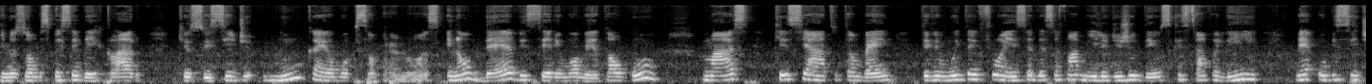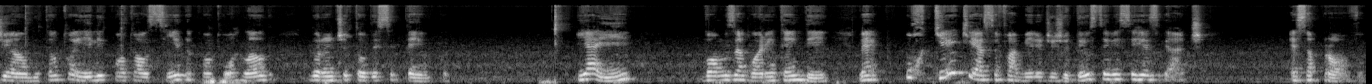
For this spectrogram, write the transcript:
E nós vamos perceber, claro, que o suicídio nunca é uma opção para nós e não deve ser em momento algum, mas que esse ato também teve muita influência dessa família de judeus que estava ali, né, obsidiando tanto a ele quanto a Alcina, quanto Orlando durante todo esse tempo. E aí, vamos agora entender, né, por que que essa família de judeus teve esse resgate, essa prova,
